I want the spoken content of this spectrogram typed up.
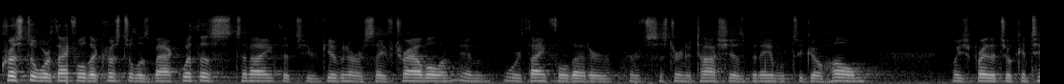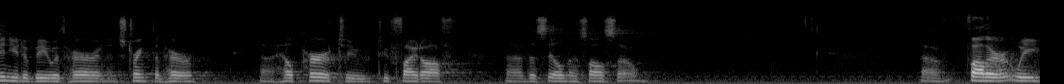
Crystal, we're thankful that Crystal is back with us tonight, that you've given her a safe travel, and, and we're thankful that her, her sister Natasha has been able to go home. We just pray that you'll continue to be with her and, and strengthen her, uh, help her to, to fight off uh, this illness also. Uh, Father, we,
